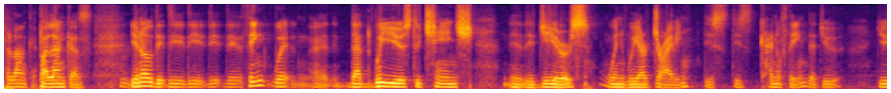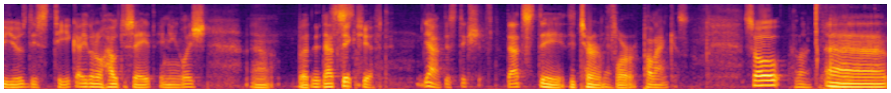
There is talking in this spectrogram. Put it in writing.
Palancas. Palancas. Hmm. You know the the the the, the thing we, uh, that we use to change the, the gears when we are driving. This this kind of thing that you you use this stick. I don't know how to say it in English, uh, but the that's stick shift. Yeah, the stick shift. That's the the term yeah. for palancas. So, uh,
